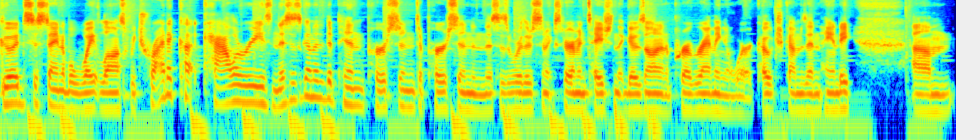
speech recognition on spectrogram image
good sustainable weight loss. We try to cut calories, and this is going to depend person to person. And this is where there's some experimentation that goes on in a programming and where a coach comes in handy. Um,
